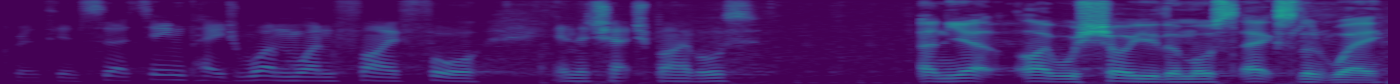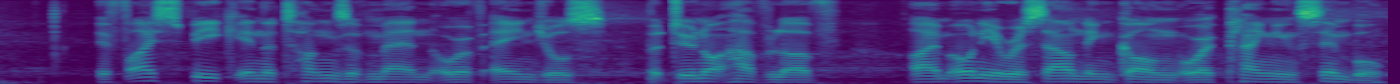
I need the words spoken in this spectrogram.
1 Corinthians 13, page 1154 in the Church Bibles. And yet I will show you the most excellent way. If I speak in the tongues of men or of angels, but do not have love, I am only a resounding gong or a clanging cymbal.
